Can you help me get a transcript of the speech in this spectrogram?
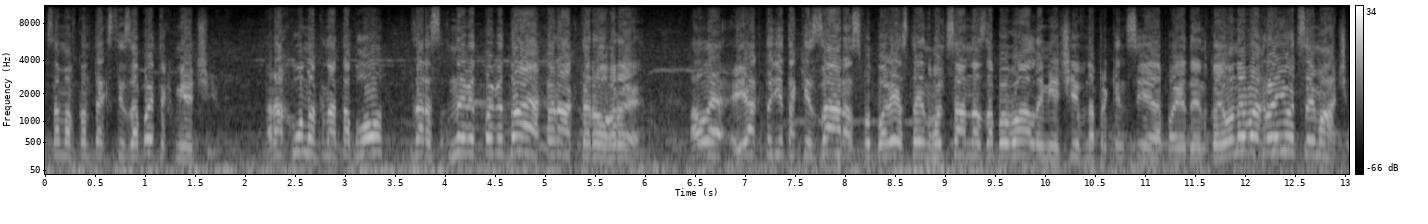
саме в контексті забитих м'ячів. Рахунок на табло зараз не відповідає характеру гри. Але як тоді, так і зараз футболісти Інгульця не забивали м'ячів наприкінці поєдинку. І вони виграють цей матч.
